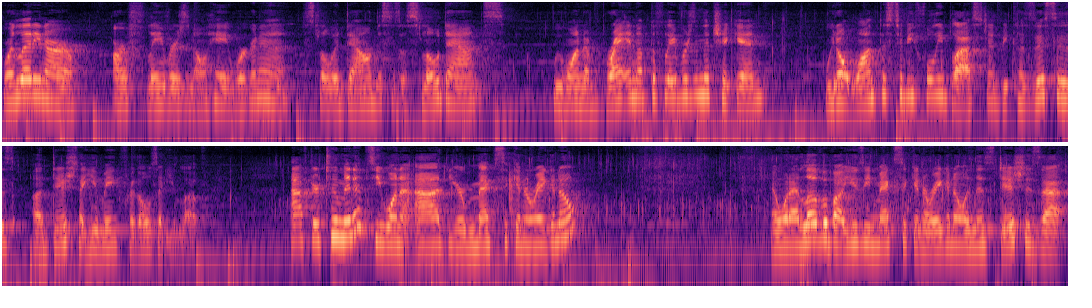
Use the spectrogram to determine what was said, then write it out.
We're letting our, our flavors know, hey, we're gonna slow it down. This is a slow dance. We wanna brighten up the flavors in the chicken. We don't want this to be fully blasted because this is a dish that you make for those that you love. After two minutes, you wanna add your Mexican oregano. And what I love about using Mexican oregano in this dish is that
